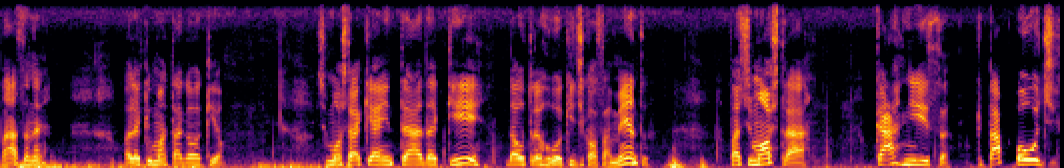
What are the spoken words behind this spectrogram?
passam, né? Olha aqui o matagal aqui, ó. Deixa eu mostrar aqui a entrada aqui da outra rua aqui de calçamento. Pra te mostrar. Carniça, que tá podre.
